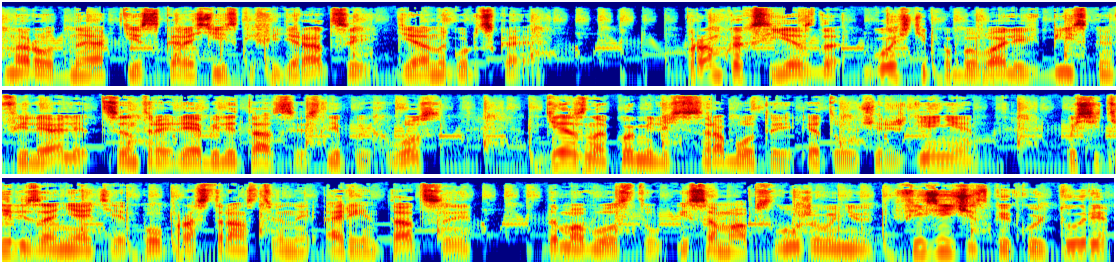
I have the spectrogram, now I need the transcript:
Народная артистка Российской Федерации Диана Гурцкая. В рамках съезда гости побывали в Бийском филиале Центра реабилитации слепых ВОЗ, где ознакомились с работой этого учреждения, посетили занятия по пространственной ориентации, домоводству и самообслуживанию, физической культуре,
